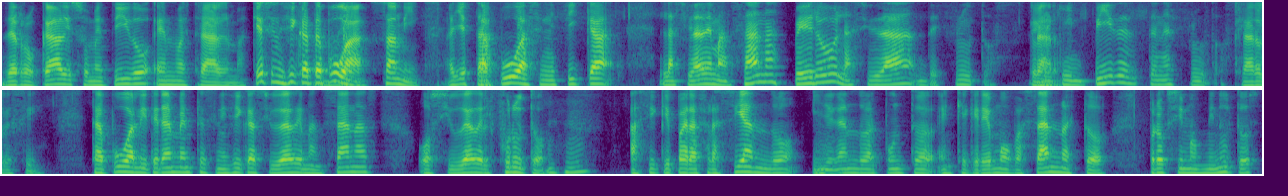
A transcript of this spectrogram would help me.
derrocado y sometido en nuestra alma. ¿Qué significa Tapúa, Sami? Allí está. Tapúa significa la ciudad de manzanas, pero la ciudad de frutos. Claro. que impide tener frutos. Claro que sí. Tapúa literalmente significa ciudad de manzanas o ciudad del fruto. Así que parafraseando y llegando al punto en que queremos basar nuestros próximos minutos,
